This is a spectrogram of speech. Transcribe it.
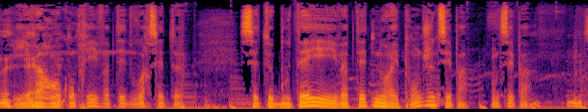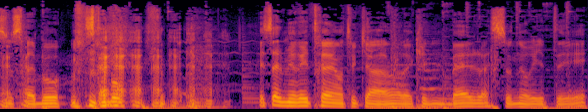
Et il va rencontrer, il va peut-être voir cette, cette bouteille et il va peut-être nous répondre. Je ne sais pas. On ne sait pas. Ce serait beau. Ce serait beau. Et ça le mériterait en tout cas, hein, avec une belle sonorité.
